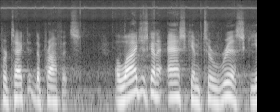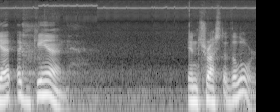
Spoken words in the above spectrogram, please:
protected the prophets. Elijah's going to ask him to risk yet again in trust of the Lord.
